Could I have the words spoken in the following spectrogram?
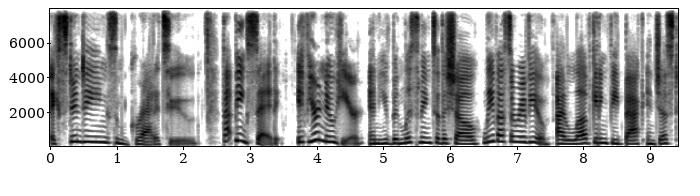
extending some gratitude. That being said, if you're new here and you've been listening to the show, leave us a review. I love getting feedback and just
